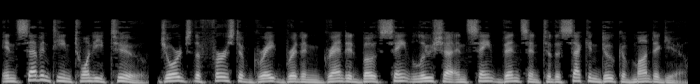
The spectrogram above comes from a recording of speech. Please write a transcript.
In 1722, George I of Great Britain granted both St. Lucia and St. Vincent to the second Duke of Montagu.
